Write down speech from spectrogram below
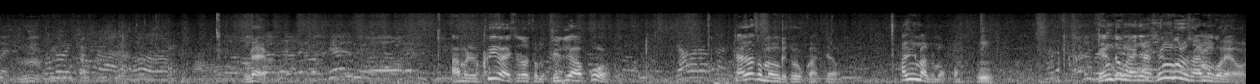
음. 네. 아무래도 크기가 있어서 좀 질겨갖고 잘라서 먹는 게 좋을 것 같아요. 한 입만 더 먹고. 응. 냉동이 아니라 생물로 삶은 거래요.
